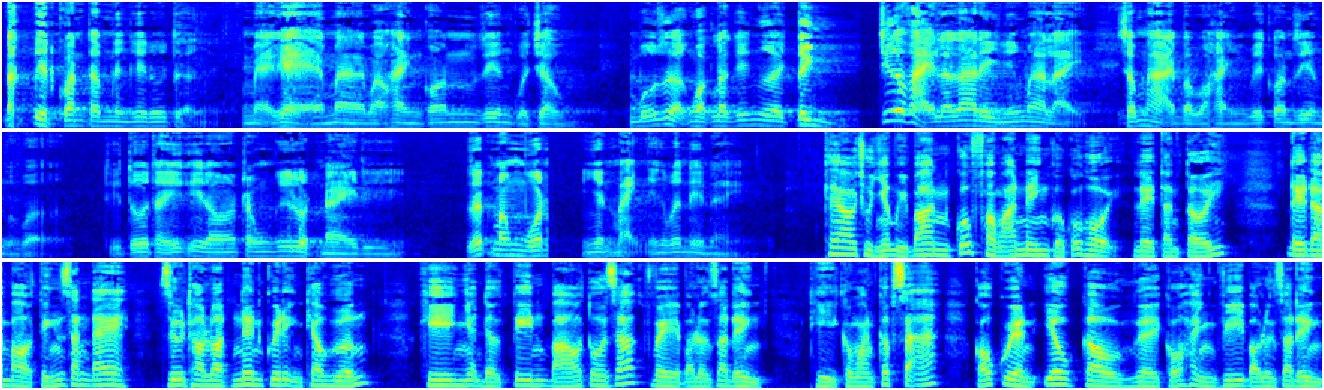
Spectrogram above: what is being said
Đặc biệt quan tâm đến cái đối tượng mẹ ghẻ mà bạo hành con riêng của chồng bố dượng hoặc là cái người tình chưa phải là gia đình nhưng mà lại xâm hại và bạo hành với con riêng của vợ thì tôi thấy cái đó trong cái luật này thì rất mong muốn nhấn mạnh những vấn đề này. Theo chủ nhiệm Ủy ban Quốc phòng An ninh của Quốc hội Lê Tấn Tới, để đảm bảo tính răn đe, dự thảo luật nên quy định theo hướng khi nhận được tin báo tố giác về bạo lực gia đình thì công an cấp xã có quyền yêu cầu người có hành vi bạo lực gia đình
